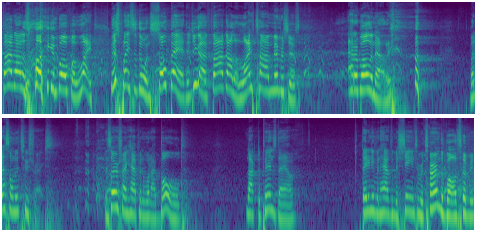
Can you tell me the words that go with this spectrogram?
Five dollars all you can bowl for life. This place is doing so bad that you got five dollar lifetime memberships at a bowling alley. but that's only two strikes. The third strike happened when I bowled, knocked the pins down. They didn't even have the machine to return the ball to me.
